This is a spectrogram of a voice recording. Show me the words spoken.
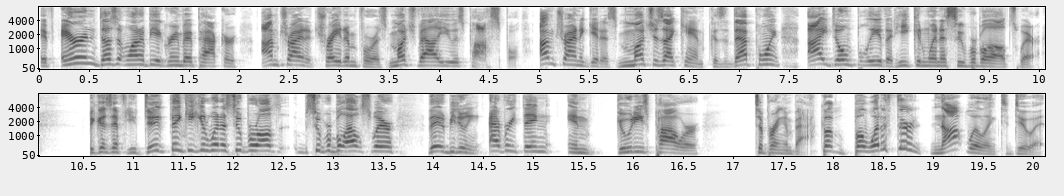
if Aaron doesn't want to be a Green Bay Packer, I'm trying to trade him for as much value as possible. I'm trying to get as much as I can because at that point, I don't believe that he can win a Super Bowl elsewhere. Because if you did think he could win a Super Bowl, Super Bowl elsewhere, they would be doing everything in Goody's power to bring him back. But but what if they're not willing to do it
